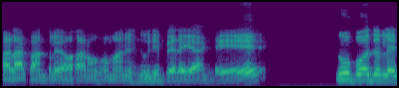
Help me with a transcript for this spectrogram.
కళాకాంతుల వ్యవహారం ఉపమానం ఎందుకు చెప్పారయ్యా అంటే నువ్వు పోతులు లేచిన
